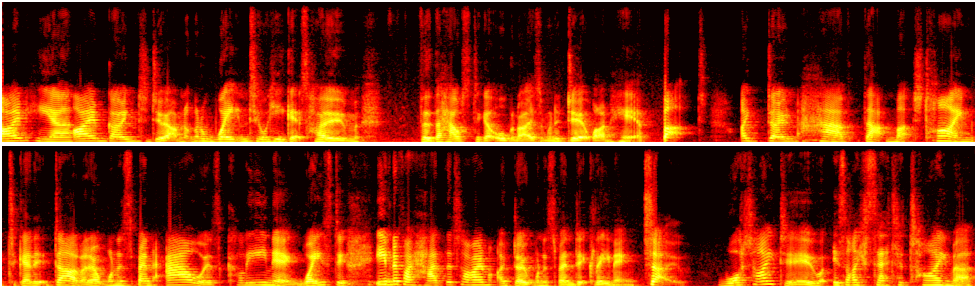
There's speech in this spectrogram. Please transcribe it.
I'm here, I'm going to do it. I'm not gonna wait until he gets home for the house to get organized. I'm gonna do it while I'm here. I don't have that much time to get it done. I don't want to spend hours cleaning, wasting. Even if I had the time, I don't want to spend it cleaning. So what I do is I set a timer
